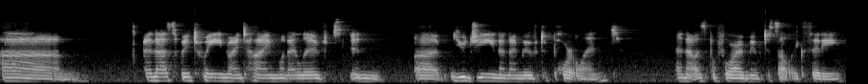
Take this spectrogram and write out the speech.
Um, and that's between my time when I lived in uh, Eugene and I moved to Portland. And that was before I moved to Salt Lake City.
